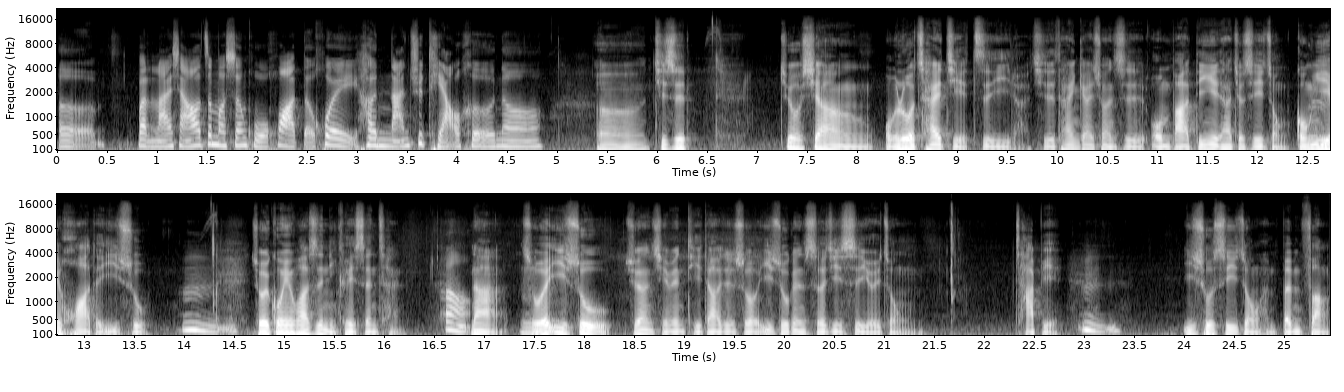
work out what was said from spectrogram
呃？本来想要这么生活化的，会很难去调和呢。呃，其实就像我们如果拆解字义了，其实它应该算是我们把它定义，它就是一种工业化的艺术。嗯，所谓工业化是你可以生产。哦，那所谓艺术，就像前面提到，就是说艺术跟设计是有一种差别。嗯，艺术是一种很奔放，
